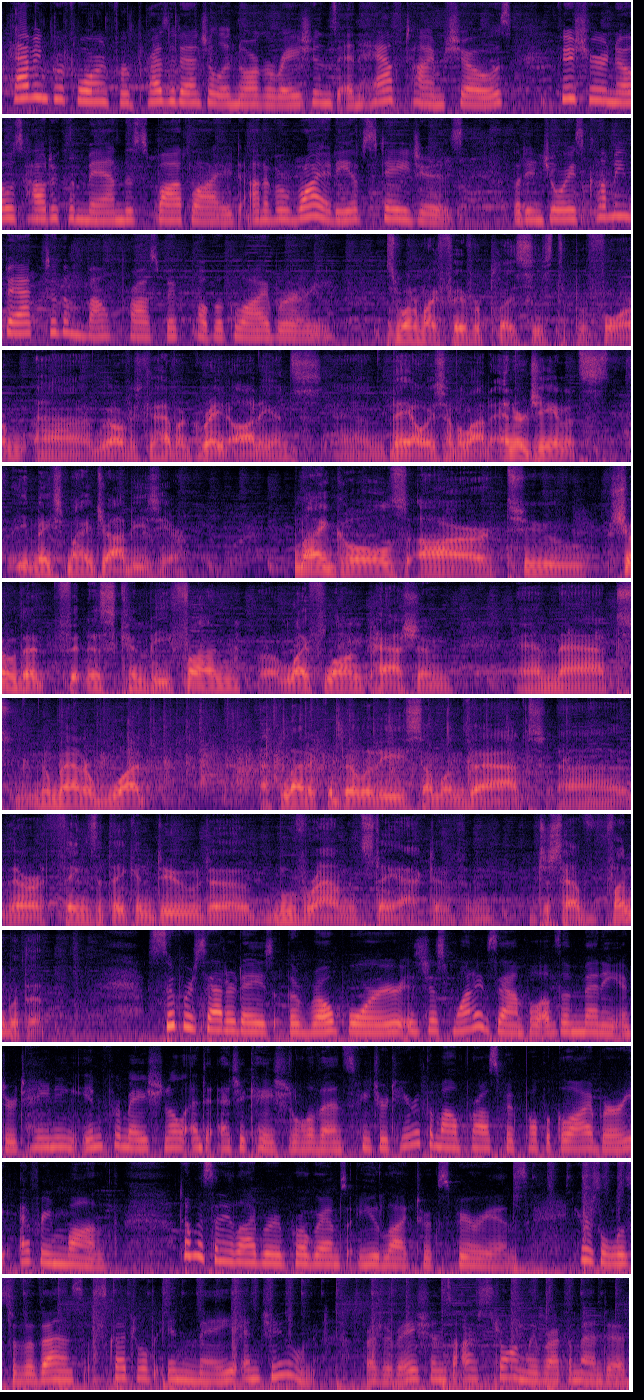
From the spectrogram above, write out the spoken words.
Having performed for presidential inaugurations and halftime shows, Fisher knows how to command the spotlight on a variety of stages, but enjoys coming back to the Mount Prospect Public Library. It's one of my favorite places to perform. Uh, we always have a great audience, and they always have a lot of energy, and it makes my job easier. My goals are to show that fitness can be fun, a lifelong passion, and that no matter what athletic ability someone's at, uh, there are things that they can do to move around and stay active and just have fun with it. Super Saturdays The Rope Warrior is just one example of the many entertaining, informational, and educational events featured here at the Mount Prospect Public Library every month. Don't miss any library programs you'd like to experience. Here's a list of events scheduled in May and June. Reservations are strongly recommended.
